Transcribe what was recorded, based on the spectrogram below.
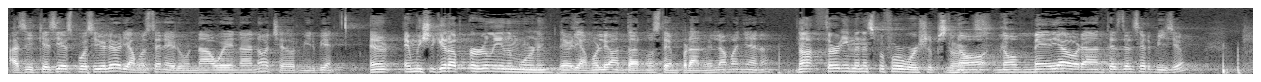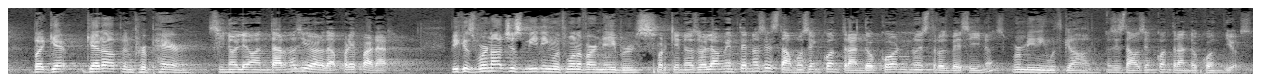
Así que si es posible deberíamos tener una buena noche, dormir bien. And, and we should get up early in the morning, Deberíamos levantarnos temprano en la mañana, not 30 minutes before worship starts. no, no media hora antes del servicio, but get, get up and prepare. sino levantarnos y de verdad preparar. Because we're not just meeting with one of our neighbors, Porque no solamente nos estamos encontrando con nuestros vecinos, we're meeting with God. nos estamos encontrando con Dios.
